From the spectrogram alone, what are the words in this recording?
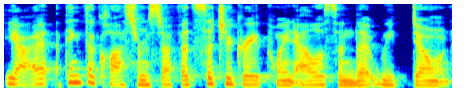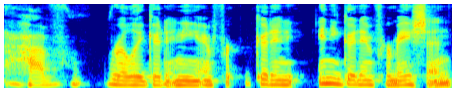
yeah, I think the colostrum stuff, that's such a great point, Allison, that we don't have really good any inf- good any, any good information.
